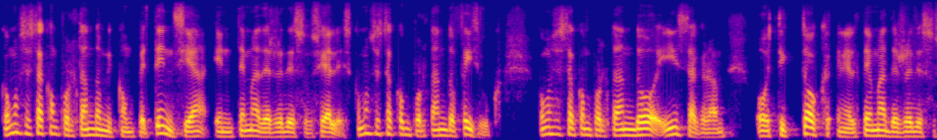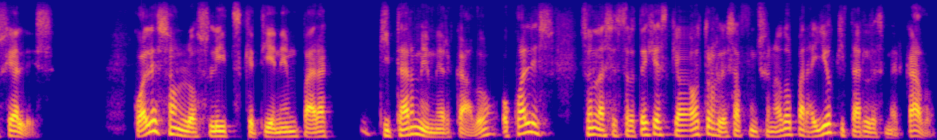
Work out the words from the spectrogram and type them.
¿Cómo se está comportando mi competencia en tema de redes sociales? ¿Cómo se está comportando Facebook? ¿Cómo se está comportando Instagram o TikTok en el tema de redes sociales? ¿Cuáles son los leads que tienen para quitarme mercado o cuáles son las estrategias que a otros les ha funcionado para yo quitarles mercado?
